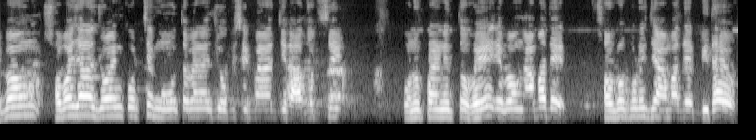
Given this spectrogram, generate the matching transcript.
এবং সবাই যারা জয়েন করছে, মমতা ব্যানার্জি, অভিষেক ব্যানার্জির আদর্শে অনুপ্রাণিত হয়ে এবং আমাদের সর্বোপরি যে আমাদের বিধায়ক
